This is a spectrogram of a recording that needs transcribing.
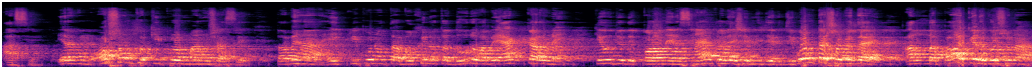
আছে। এরকম অসংখ্য কৃপণ মানুষ আছে। তবে হ্যাঁ এই কৃপণতা, বখিলতা দূর হবে এক কারণে। কেউ যদি করণের ছায়া তলে এসে নিজের জীবনটা সঁপে দেয়, আল্লাহ পাকের ঘোষণা,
